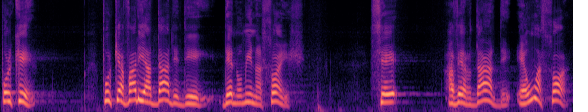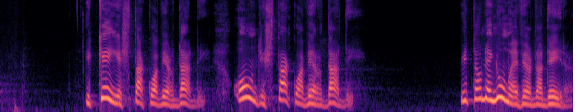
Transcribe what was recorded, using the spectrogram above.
Por quê? Porque a variedade de denominações, se a verdade é uma só, e quem está com a verdade? Onde está com a verdade? Então nenhuma é verdadeira.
